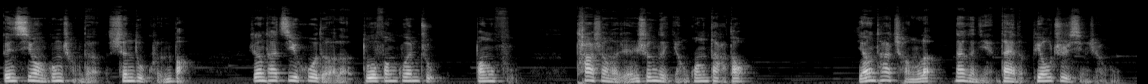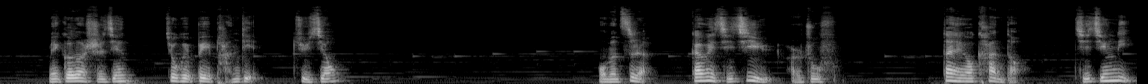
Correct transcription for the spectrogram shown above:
跟希望工程的深度捆绑，让他既获得了多方关注帮扶，踏上了人生的阳光大道，杨他成了那个年代的标志性人物。每隔段时间就会被盘点聚焦，我们自然该为其寄语而祝福，但也要看到其经历。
